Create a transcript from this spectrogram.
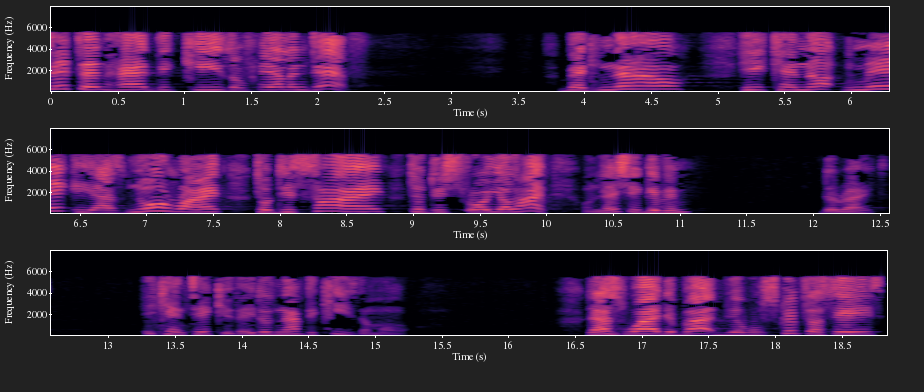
Satan had the keys of hell and death. But now he cannot make, he has no right to decide to destroy your life unless you give him the right. He can't take you there. He doesn't have the keys no more. That's why the, the scripture says,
